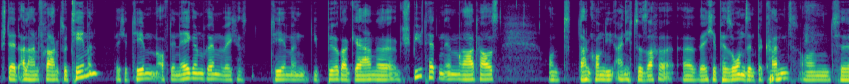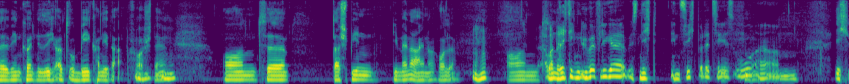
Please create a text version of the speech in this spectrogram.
stellt allerhand Fragen zu Themen, welche Themen auf den Nägeln brennen, welche Themen die Bürger gerne gespielt hätten im Rathaus. Und dann kommen die eigentlich zur Sache, äh, welche Personen sind bekannt und äh, wen könnten sie sich als OB-Kandidaten vorstellen. Und äh, da spielen die Männer eine Rolle. Und Aber einen richtigen Überflieger ist nicht in Sicht bei der CSU. Mhm. Ähm, ich,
